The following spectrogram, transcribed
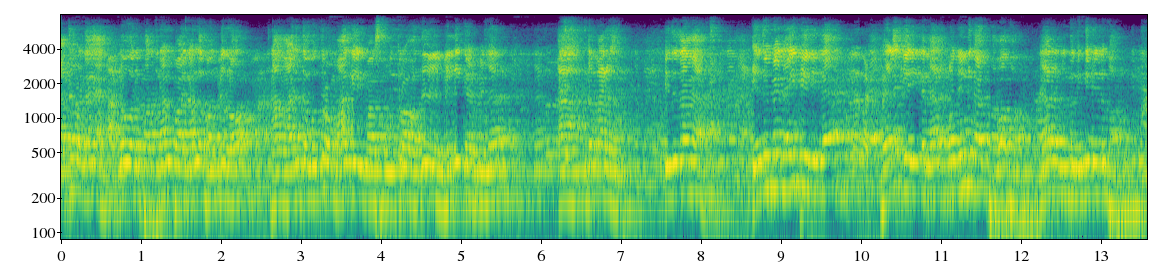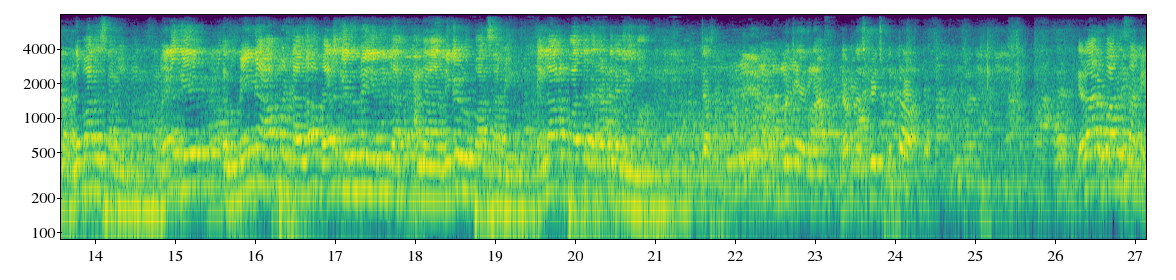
அட்டவணை இன்னும் ஒரு பத்து நாள் பதினாலு நாள்ல வந்துடும் நாங்கள் அடுத்த உத்தரம் மார்கழி மாசம் உத்தரம் வந்து வெள்ளிக்கிழமையில இந்த பாருங்க இதுதாங்க. எதுவுமே லைட் எரியல விளக்கு எரியல கொஞ்சம் நின்று காப்பா பாப்பா நேரம் நின்று இங்க நின்றுப்பா இந்த பாருங்க சாமி. விளக்கு மெயினே ஆஃப் பண்ணிட்டாங்க. விளக்கு எதுவுமே எரியல அந்த நிகழ்வு பாரு சாமி. எல்லாரும் பார்த்து அதை கண்டு கிடைக்குமா எல்லாரும் பாருங்க சாமி.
